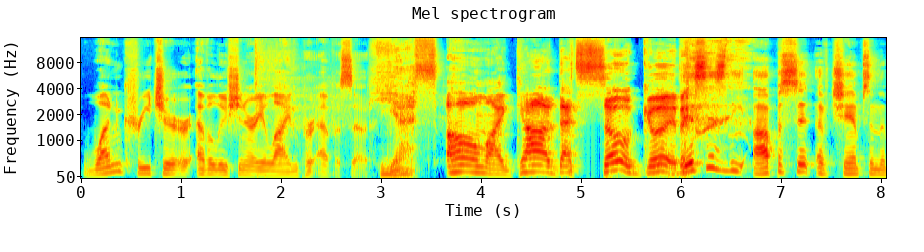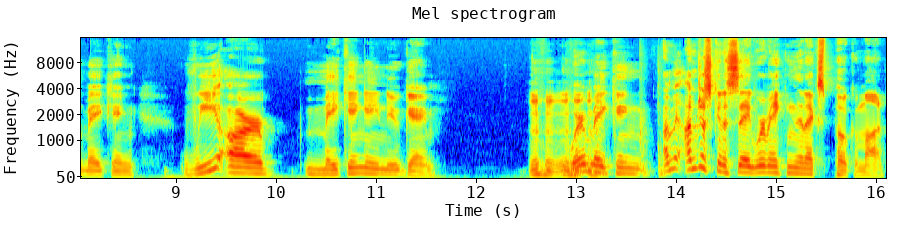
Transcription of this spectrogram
one creature or evolutionary line per episode. Yes. Oh my god, that's so good. this is the opposite of Champs in the Making. We are making a new game. Mhm, we're mhm, making i mean i'm just gonna say we're making the next pokemon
